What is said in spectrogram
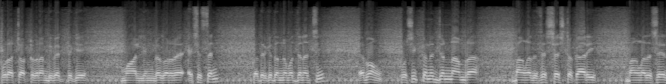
পুরো চট্টগ্রাম বিভাগ থেকে মোয়াল্লিমরা এসেছেন। তাদেরকে ধন্যবাদ জানাচ্ছি এবং প্রশিক্ষণের জন্য আমরা বাংলাদেশের শ্রেষ্ঠকারী বাংলাদেশের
